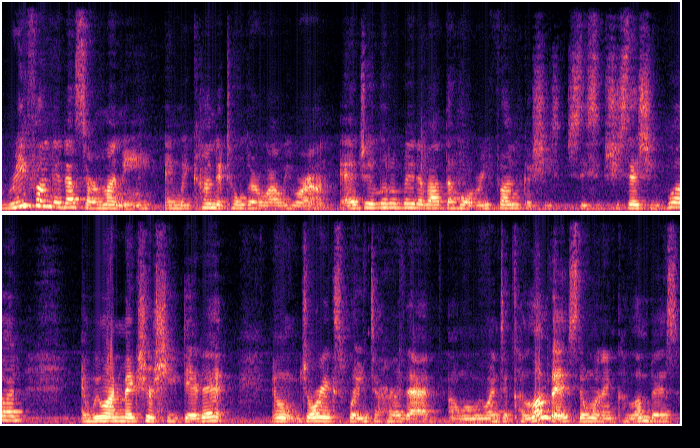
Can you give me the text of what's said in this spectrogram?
refunded us our money, and we kind of told her while we were on edge a little bit about the whole refund because she, she, she said she would, and we wanted to make sure she did it. And Jory explained to her that uh, when we went to Columbus, the one in Columbus,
